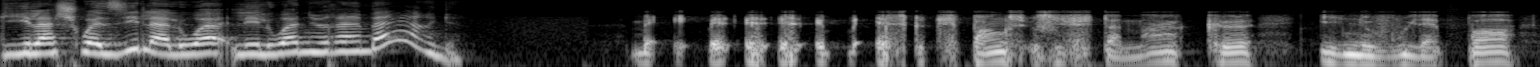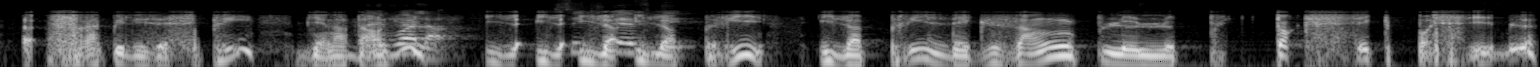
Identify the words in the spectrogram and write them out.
qu'il a choisi la loi, les lois Nuremberg? Mais est-ce que tu penses justement qu'il ne voulait pas euh, frapper les esprits? Bien entendu, Ben voilà. il, il- il a, il pris, il a pris l'exemple le plus toxique possible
